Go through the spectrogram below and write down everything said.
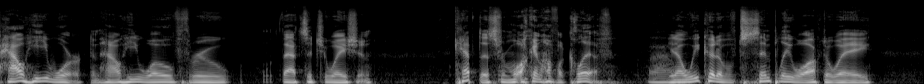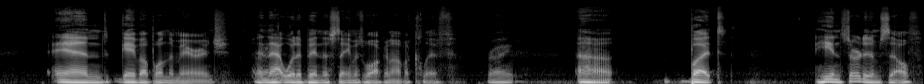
how he worked and how he wove through that situation kept us from walking off a cliff. Wow. You know, we could have simply walked away and gave up on the marriage, and that would have been the same as walking off a cliff. Right. Uh, but he inserted himself,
